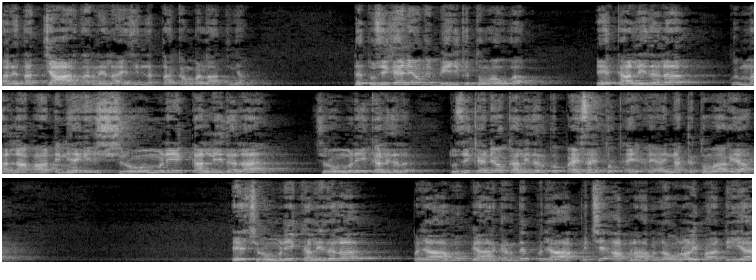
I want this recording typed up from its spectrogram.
ਹਲੇ ਤਾਂ ਚਾਰ ਧਰਨੇ ਲਾਏ ਸੀ, ਲੱਤਾਂ ਕੰਬਲ ਲਾਤੀਆਂ। ਤੇ ਤੁਸੀਂ ਕਹਿੰਦੇ ਹੋ ਕਿ ਬੀਜ ਕਿੱਥੋਂ ਆਊਗਾ? ਇਹ ਅਕਾਲੀ ਦਲ ਕੋਈ ਮਹੱਲਾ ਪਾਰਟੀ ਨਹੀਂ ਹੈਗੀ, ਸ਼੍ਰੋਮਣੀ ਅਕਾਲੀ ਦਲ ਹੈ ਸ਼੍ਰੋਮਣੀ ਅਕਾਲੀ ਦਲ। ਤੁਸੀਂ ਕਹਿੰਦੇ ਹੋ ਅਕਾਲੀ ਦਲ ਕੋ ਪੈਸਾ ਇੱਥੋਂ ਇੰਨਾ ਕਿੱਥੋਂ ਆ ਗਿਆ? ਇਹ ਸ਼੍ਰੋਮਣੀ ਅਕਾਲੀ ਦਲ ਪੰਜਾਬ ਨੂੰ ਪਿਆਰ ਕਰਨ ਦੇ ਪੰਜਾਬ ਪਿੱਛੇ ਆਪਣਾ ਆਪ ਲਾਉਣ ਵਾਲੀ ਪਾਰਟੀ ਆ।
